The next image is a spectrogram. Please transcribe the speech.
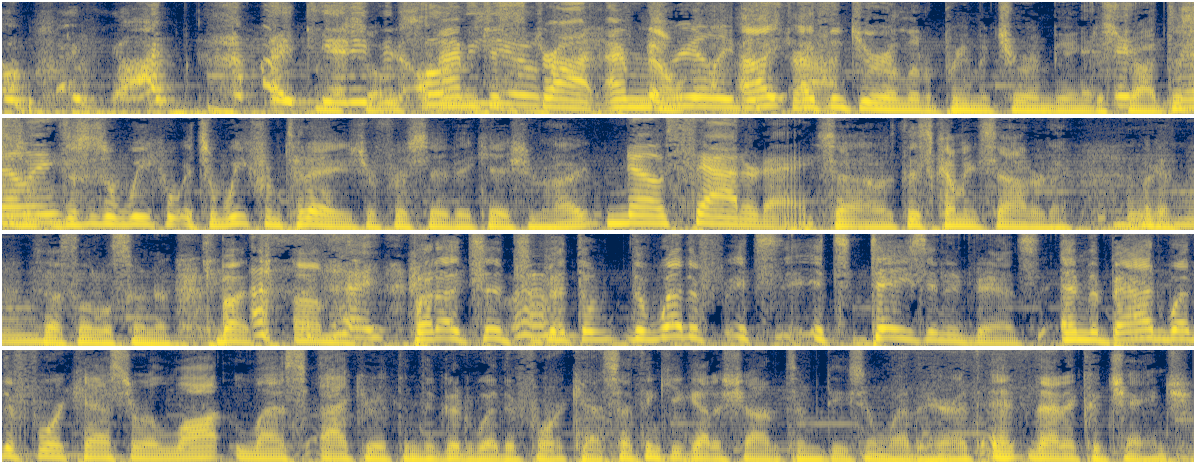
Oh my God. I can't so even sorry. own I'm distraught. I'm No, really I, distraught. I think you're a little premature in being distraught. This really? is a, this is a week. It's a week from today. Is your first day of vacation, right? no Saturday. So this coming Saturday. Okay, so that's a little sooner. But um, Okay. but it's, it's but the the weather it's it's days in advance, and the bad weather forecasts are a lot less accurate than the good weather forecasts. I think you got a shot at some decent weather here, and that it could change.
